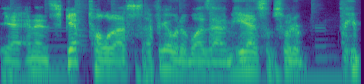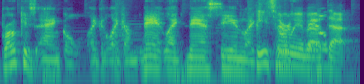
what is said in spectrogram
Yeah, and then Skip told us, I forget what it was, Adam. He had some sort of he broke his ankle, like like a like nasty and like He told me about that.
